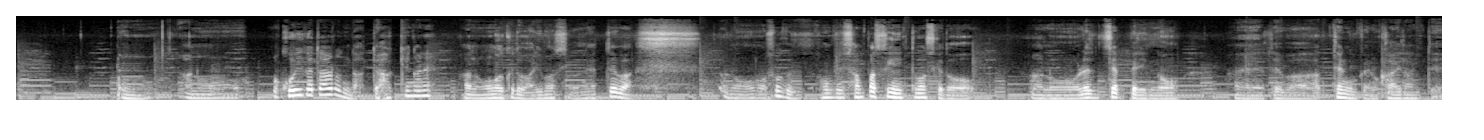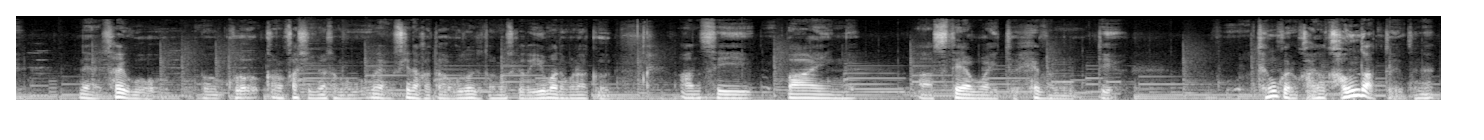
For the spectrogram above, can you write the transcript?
うん。あのまあ、こういう言い方あるんだって発見がねあの音楽ではありますよね。例えばあのすごく本当に散発的に言ってますけどあのレッド・ゼッペリンの、えー、例えば「天国への階段」ってね最後この歌詞皆さんも、ね、好きな方はご存知だと思いますけど言うまでもなく「Unsee buying a stairway to heaven」っていう天国への階段買うんだって言ってね、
